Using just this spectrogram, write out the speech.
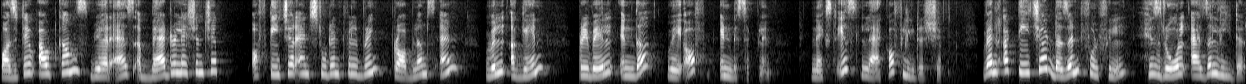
positive outcomes whereas a bad relationship of teacher and student will bring problems and will again prevail in the way of indiscipline. Next is lack of leadership. When a teacher does not fulfill his role as a leader,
